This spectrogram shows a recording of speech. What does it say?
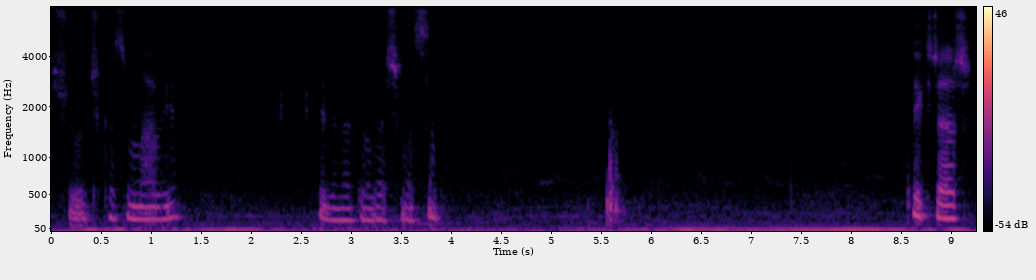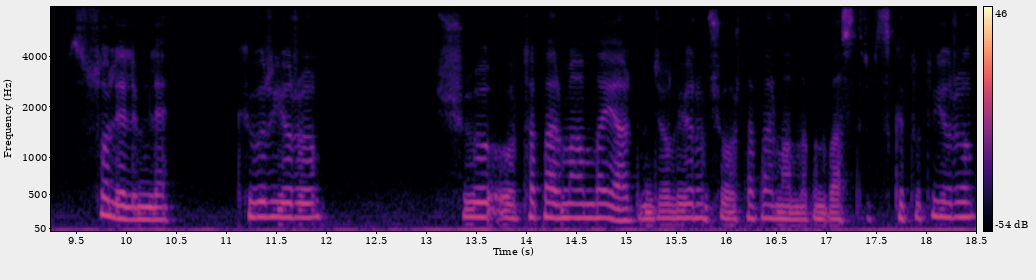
Şu uç kısmını alayım. Elime dolaşmasın. Tekrar sol elimle kıvırıyorum. Şu orta parmağımla yardımcı oluyorum. Şu orta parmağımla bunu bastırıp sıkı tutuyorum.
